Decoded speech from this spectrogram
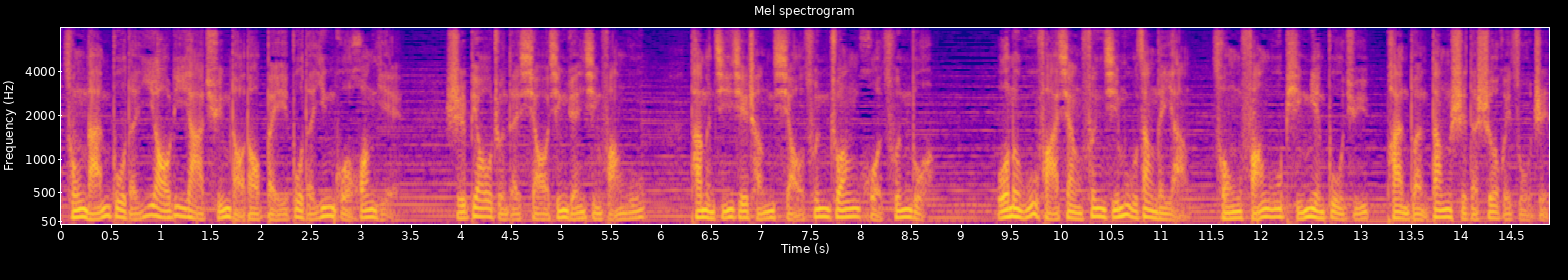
从南部的伊奥利亚群岛到北部的英国荒野，是标准的小型圆形房屋，它们集结成小村庄或村落。我们无法像分析墓葬那样，从房屋平面布局判断当时的社会组织，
